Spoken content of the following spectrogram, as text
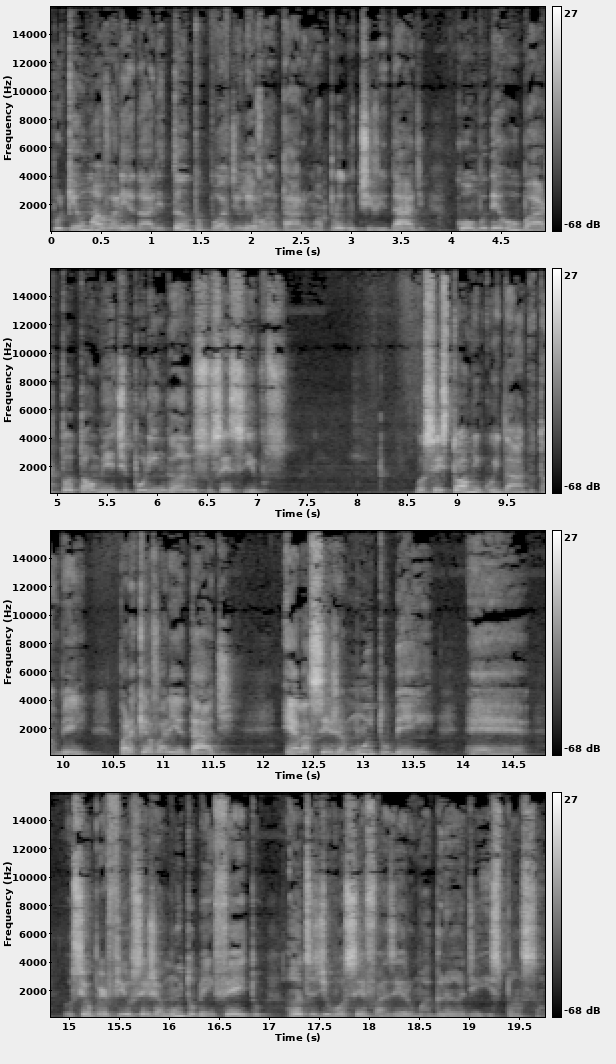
porque uma variedade tanto pode levantar uma produtividade como derrubar totalmente por enganos sucessivos. Vocês tomem cuidado também para que a variedade ela seja muito bem, é, o seu perfil seja muito bem feito antes de você fazer uma grande expansão.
